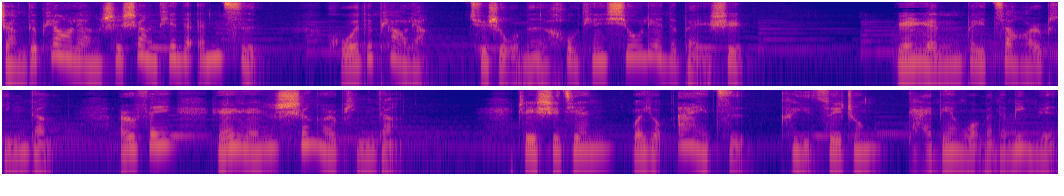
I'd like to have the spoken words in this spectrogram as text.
长得漂亮是上天的恩赐，活得漂亮却是我们后天修炼的本事。人人被造而平等，而非人人生而平等。这世间唯有爱字可以最终改变我们的命运。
